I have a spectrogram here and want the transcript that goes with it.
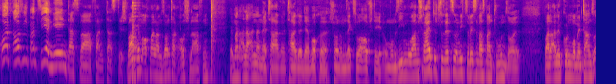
sofort draußen spazieren gehen! Das war fantastisch. Warum auch mal am Sonntag ausschlafen? wenn man alle anderen Tage, Tage der Woche schon um 6 Uhr aufsteht, um um 7 Uhr am Schreibtisch zu sitzen und nicht zu wissen, was man tun soll. Weil alle Kunden momentan so.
